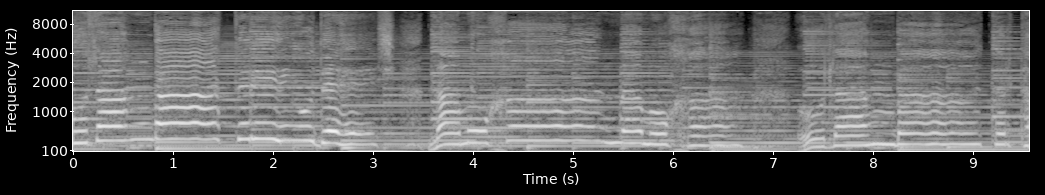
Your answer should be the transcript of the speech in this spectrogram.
Улаанбаатарын үдэш намуха намуха. 乌兰巴特塔，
